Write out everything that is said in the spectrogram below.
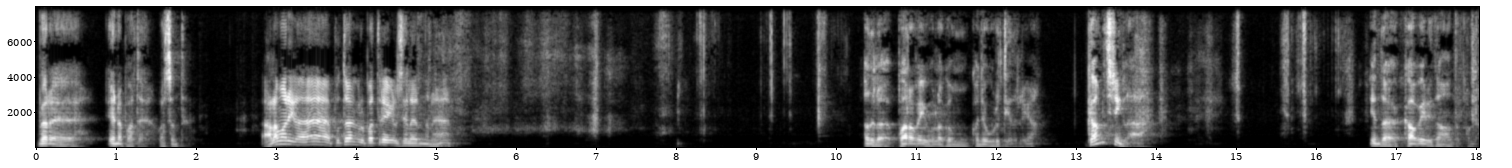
வேற என்ன பார்த்த வசந்த்? அலமாரியில் புத்தகங்கள் பத்திரிகைகள் சில இருந்தன. அதில் பறவை உலகம் கொஞ்சம் உறுத்தியது இல்லையா? கவனிச்சிட்டிங்களா? இந்த காவேரி தான் அந்த பொண்ணு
